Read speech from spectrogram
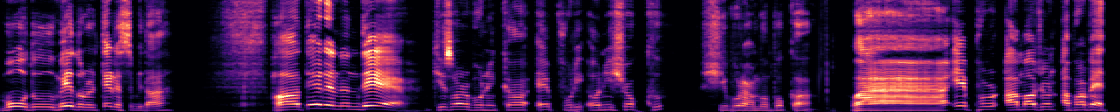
모두 매도를 때렸습니다. 아 때렸는데 기사를 보니까 애플이 어닝 쇼크? 시부를 한번 볼까 와 애플 아마존 알파벳.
